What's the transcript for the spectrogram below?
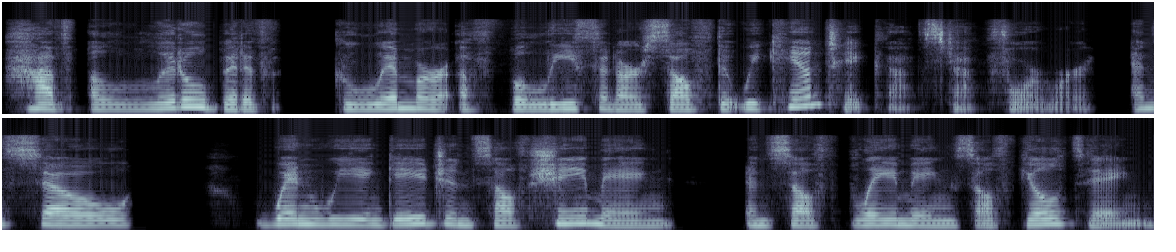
have a little bit of glimmer of belief in ourselves that we can take that step forward. And so when we engage in self shaming and self blaming, self guilting,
